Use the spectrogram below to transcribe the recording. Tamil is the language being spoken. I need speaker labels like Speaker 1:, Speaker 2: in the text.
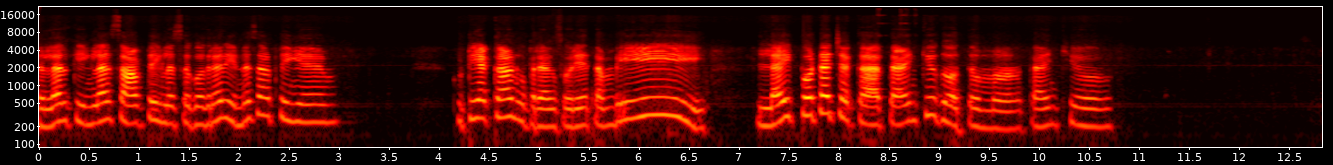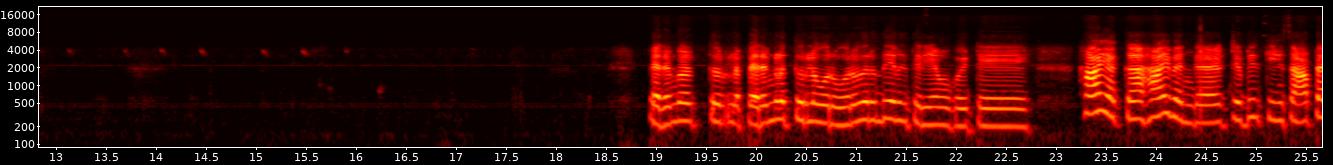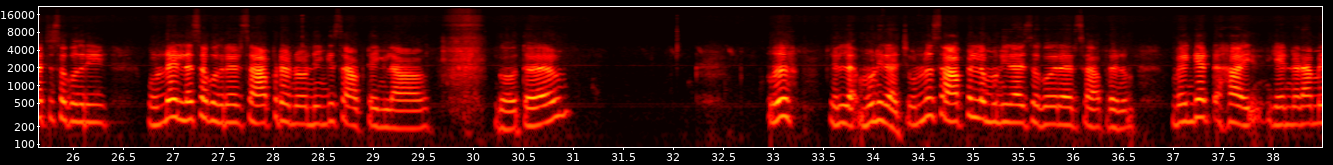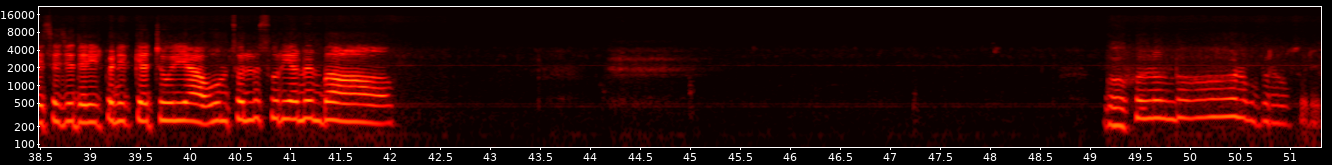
Speaker 1: நல்லா இருக்கீங்களா? சாப்பிட்டீங்களா சகோதரர்? என்ன சாப்பிட்டீங்க? குட்டியக்கான்னு கூப்பிட்றாங்க சூர்யா தம்பி. லைக் போட்டாச்சக்கா தேங்க்யூ கௌதம்மா. தேங்க்யூ பெரங்குளத்தூர்ல பெரங்குளத்தூர்ல ஒரு உறவு இருந்து எனக்கு தெரியாம போயிட்டே. ஹாய் அக்கா. ஹாய் வெங்கட். எப்படி இருக்கீங்க? சாப்பிட்டாச்சு சகோதரி? ஒன்றும் இல்லை சகோதரர் சாப்பிடணும். நீங்க சாப்பிட்டீங்களா? கௌதம்? இல்லை இல்ல முனிராஜ். ஒன்றும் சாப்பிடல முனிராஜ் சகோதரர் சாப்பிடணும். வெங்கட் ஹாய். என்னடா மெசேஜ் டெலிட் பண்ணிருக்க சூர்யா ஓம் சொல்லு சூர்யா நண்பா. கோகுல் நண்பா கூப்பிடுறாங்க சூர்யா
